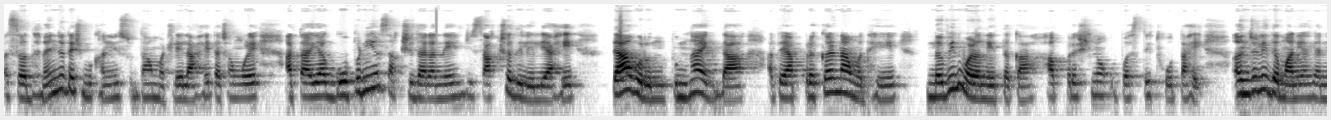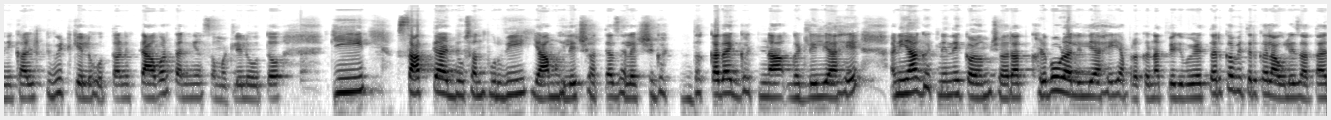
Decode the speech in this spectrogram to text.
असं धनंजय देशमुखांनी सुद्धा म्हटलेलं आहे. त्याच्यामुळे आता या गोपनीय साक्षीदाराने जी साक्ष दिलेली आहे त्यावरून पुन्हा एकदा आता या प्रकरणामध्ये नवीन वळण येतं का? हा प्रश्न उपस्थित होत आहे. अंजली दमानिया यांनी काल ट्विट केलं होतं आणि त्यावर त्यांनी असं म्हटलेलं होतं की सात ते आठ दिवसांपूर्वी या महिलेची हत्या झाल्याची घट धक्कादायक घटना घडलेली आहे आणि या घटनेने कळम शहरात खळबळ उडालेली आहे. या प्रकरणात वेगवेगळे तर्कवितर्क लावले जातात.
